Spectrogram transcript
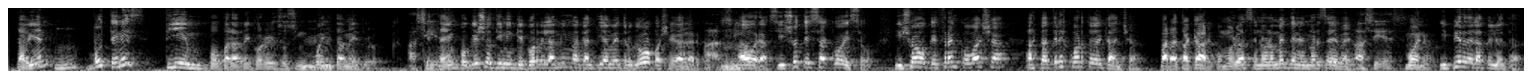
¿Está bien? Vos tenés tiempo para recorrer esos 50 metros. Así ¿Está es. bien? Porque ellos tienen que correr la misma cantidad de metros que vos para llegar al arco. Así. Ahora, si yo te saco eso y yo hago que Franco vaya hasta tres cuartos de cancha para atacar, como lo hace normalmente en el Mercedes-Benz. Así es. Bueno, y pierde la pelota.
